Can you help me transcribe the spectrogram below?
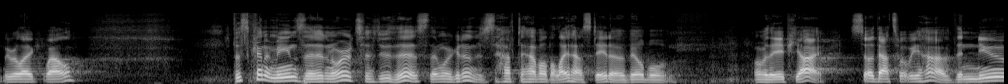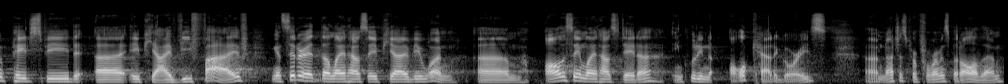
we were like, well, this kind of means that in order to do this, then we're going to just have to have all the Lighthouse data available over the API. So that's what we have. The new PageSpeed uh, API v5, consider it the Lighthouse API v1. Um, all the same Lighthouse data, including all categories, um, not just performance, but all of them.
